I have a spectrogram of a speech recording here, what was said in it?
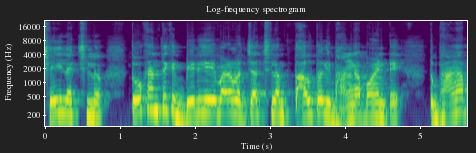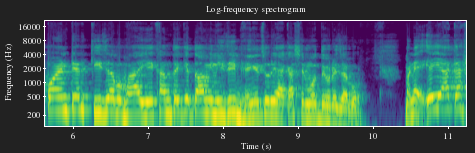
সেই লাগছিল। তো ওখান থেকে বেরিয়ে এবার আমরা যাচ্ছিলাম তালতলি ভাঙ্গা পয়েন্টে তো ভাঙা পয়েন্টে আর কি যাব ভাই? এখান থেকে তো আমি নিজেই ভেঙে চুরে আকাশের মধ্যে উড়ে যাব। মানে এই আকাশ,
